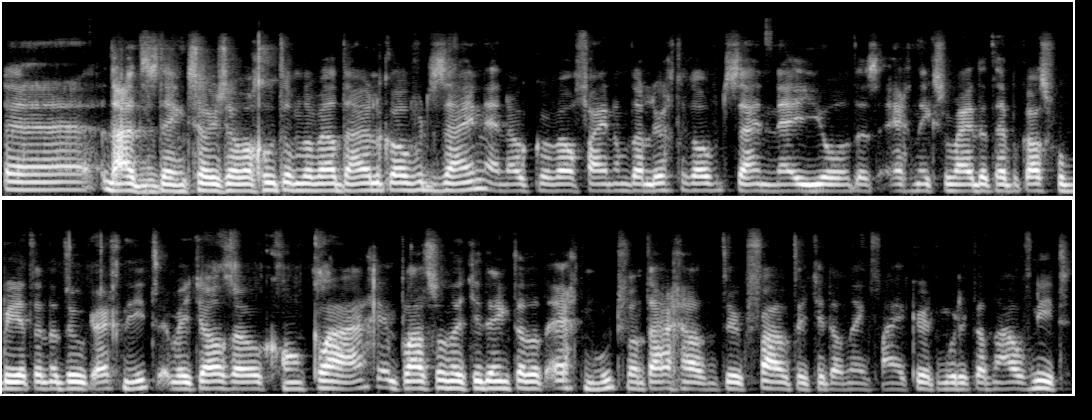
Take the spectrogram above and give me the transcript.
Ehm, nou, het is denk ik sowieso wel goed om er wel duidelijk over te zijn. En ook wel fijn om daar luchtig over te zijn. Nee joh, dat is echt niks voor mij. Dat heb ik al eens geprobeerd en dat doe ik echt niet. Weet je wel, zo gewoon klaar. In plaats van dat je denkt dat het echt moet. Want daar gaat het natuurlijk fout. Dat je dan denkt van, ja, kut, moet ik dat nou of niet?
